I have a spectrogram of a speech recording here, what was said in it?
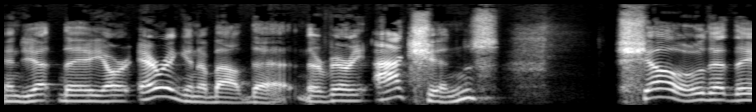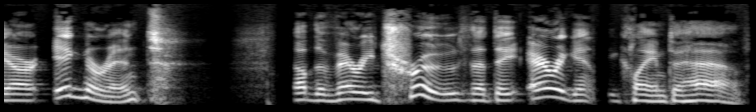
and yet they are arrogant about that. Their very actions show that they are ignorant of the very truth that they arrogantly claim to have.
